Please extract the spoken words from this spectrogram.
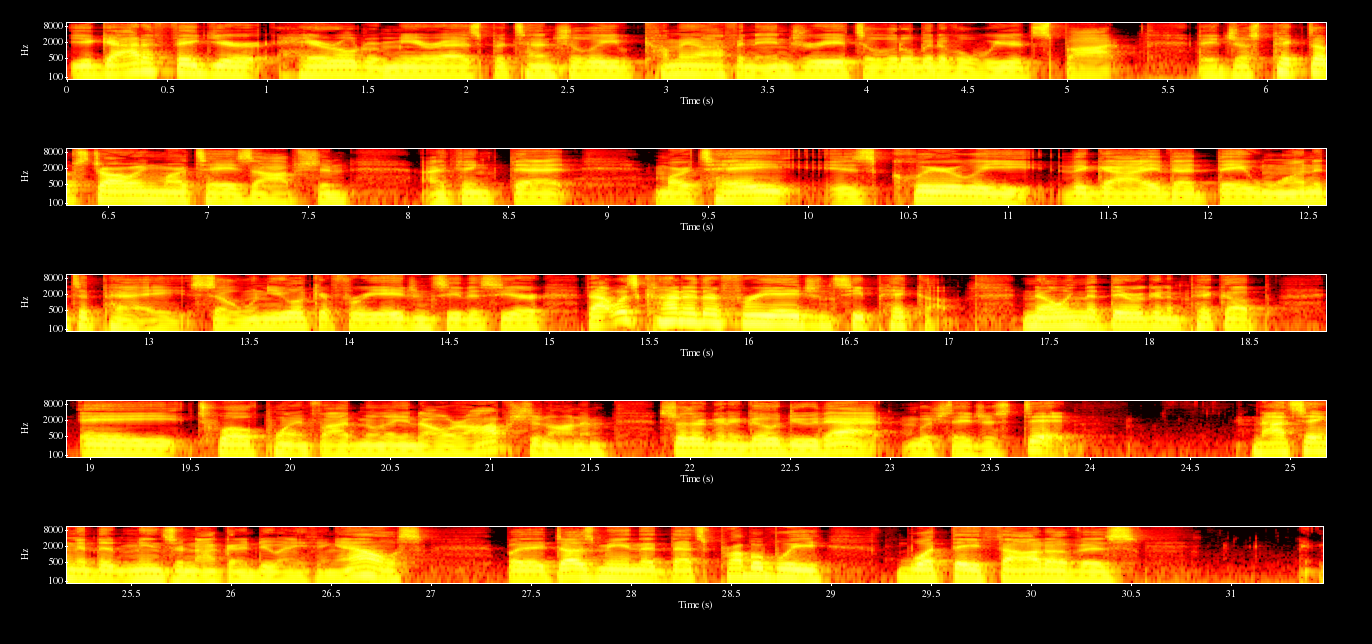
You got to figure Harold Ramirez potentially coming off an injury. It's a little bit of a weird spot. They just picked up Starling Marte's option. I think that Marte is clearly the guy that they wanted to pay. So when you look at free agency this year, that was kind of their free agency pickup, knowing that they were going to pick up a $12.5 million option on him. So they're going to go do that, which they just did. Not saying that that means they're not going to do anything else, but it does mean that that's probably what they thought of as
